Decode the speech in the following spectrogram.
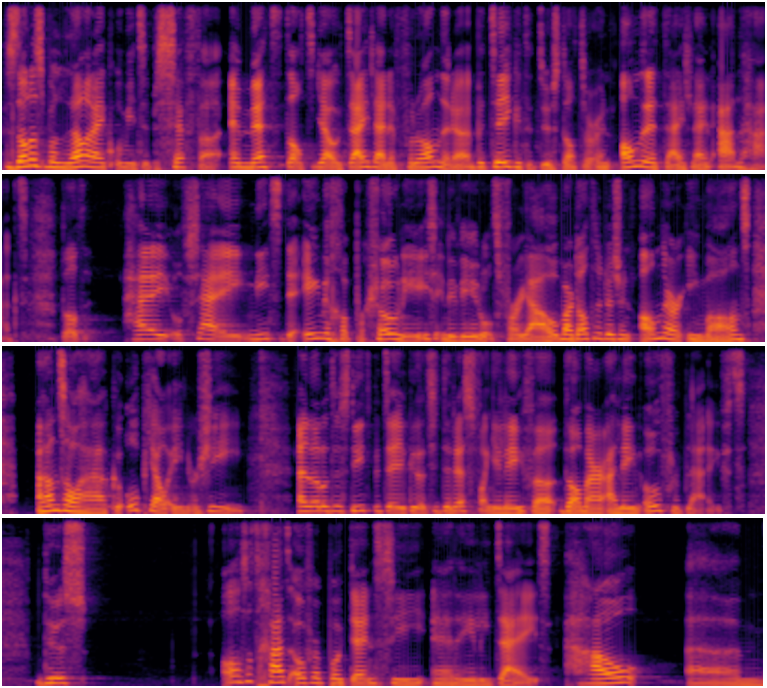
Dus dat is belangrijk om je te beseffen. En met dat jouw tijdlijnen veranderen, betekent het dus dat er een andere tijdlijn aanhaakt. Dat hij of zij niet de enige persoon is in de wereld voor jou, maar dat er dus een ander iemand aan zal haken op jouw energie. En dat het dus niet betekent dat je de rest van je leven dan maar alleen overblijft. Dus als het gaat over potentie en realiteit, hou Ehm,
